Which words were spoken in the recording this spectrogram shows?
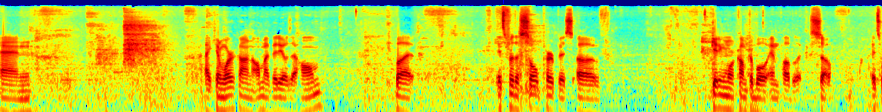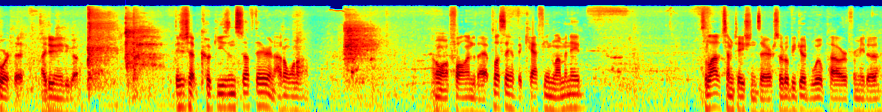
And I can work on all my videos at home, but it's for the sole purpose of getting more comfortable in public. So it's worth it. I do need to go. They just have cookies and stuff there, and I don't want to. I don't want to fall into that. Plus, they have the caffeine lemonade. It's a lot of temptations there, so it'll be good willpower for me to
